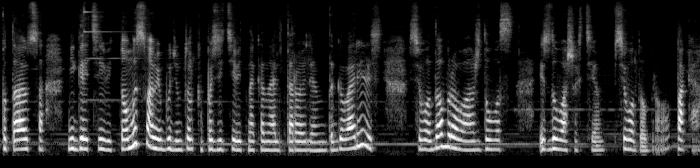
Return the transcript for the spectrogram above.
пытаются негативить. Но мы с вами будем только позитивить на канале Таро Елена. Договорились? Всего доброго. Жду вас и жду ваших тем. Всего доброго. Пока.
